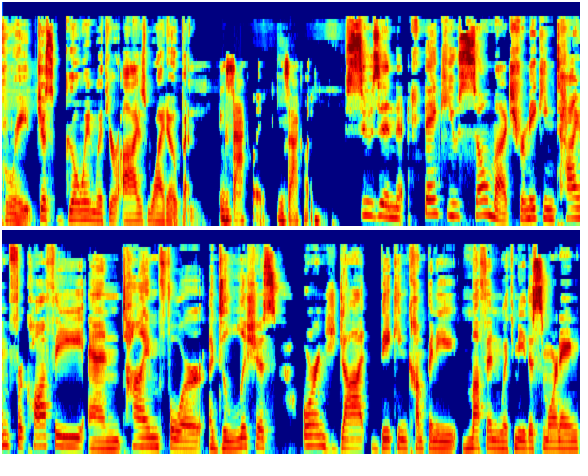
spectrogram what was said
Great. Just go in with your eyes wide open. Exactly. Exactly. Susan, thank you so much for making time for coffee and time for a delicious Orange Dot Baking Company muffin with me this morning.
